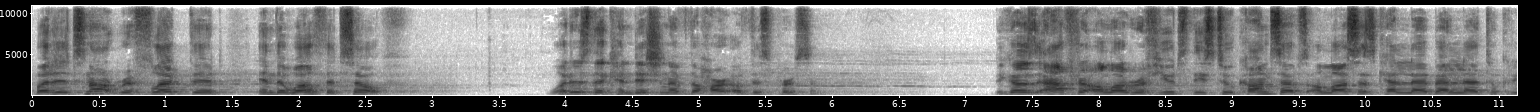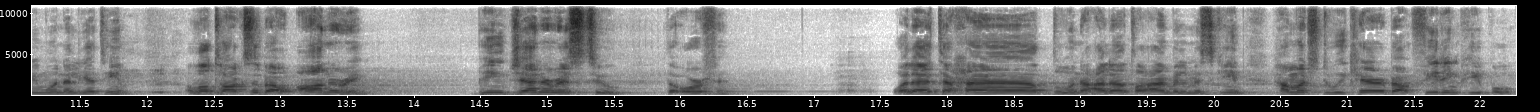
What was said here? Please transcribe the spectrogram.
but it's not reflected in the wealth itself. What is the condition of the heart of this person? Because after Allah refutes these two concepts, Allah says, Kalla balla tukrimun al yatim. Allah talks about honoring, being generous to the orphan. وَلَا تَحَاضُّونَ عَلَى طَعَامِ الْمِسْكِينَ How much do we care about feeding people?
